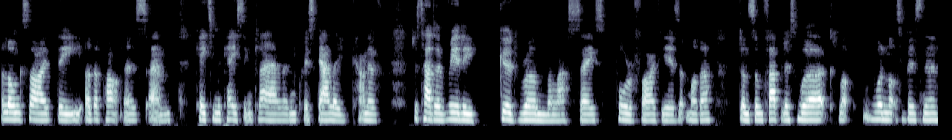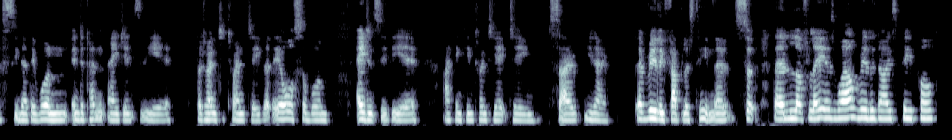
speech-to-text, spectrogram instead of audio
alongside the other partners, um, Katie Mackay-Sinclair and Chris Galley, kind of just had a really good run the last say four or five years at Mother. Done some fabulous work, won lots of business. You know, they won Independent Agency of the Year for 2020, but they also won Agency of the Year, I think, in 2018. So you know, a really fabulous team. They're so, they're lovely as well, really nice people.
